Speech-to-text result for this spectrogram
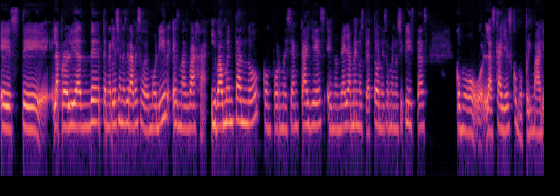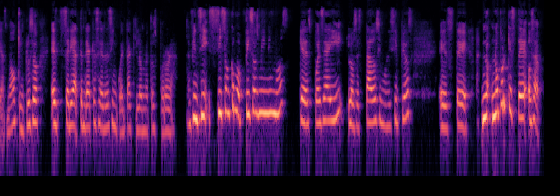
este, la probabilidad de tener lesiones graves o de morir es más baja y va aumentando conforme sean calles en donde haya menos peatones o menos ciclistas, como las calles como primarias, ¿no? Que incluso sería, tendría que ser de 50 kilómetros por hora. En fin, sí, sí son como pisos mínimos que después de ahí los estados y municipios, este, no, no porque esté, o sea,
